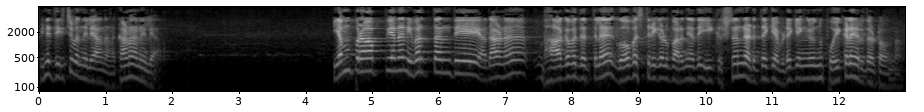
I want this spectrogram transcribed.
പിന്നെ തിരിച്ചു വന്നില്ല എന്നാണ് കാണാനില്ല. യം പ്രാപ്യന നിവർത്തന്തേ. അതാണ് ഭാഗവതത്തിൽ ഗോപസ്ത്രീകൾ പറഞ്ഞത് ഈ കൃഷ്ണന്റെ അടുത്തേക്ക് എവിടേക്കെങ്കിലും ഒന്ന് പോയി കളയരുത് കേട്ടോ എന്നാണ്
